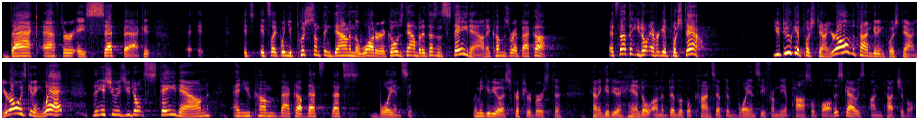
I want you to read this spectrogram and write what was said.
back after a setback. It, it, it's, it's like when you push something down in the water, it goes down, but it doesn't stay down, it comes right back up. It's not that you don't ever get pushed down. You do get pushed down. You're all the time getting pushed down. You're always getting wet. The issue is you don't stay down and you come back up. That's, that's buoyancy. Let me give you a scripture verse to kind of give you a handle on the biblical concept of buoyancy from the Apostle Paul. This guy was untouchable.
